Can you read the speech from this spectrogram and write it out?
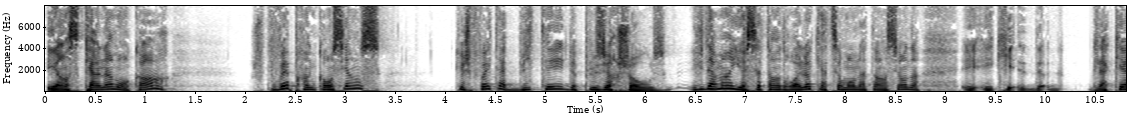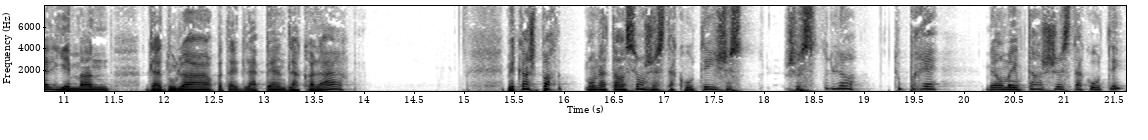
et en scannant mon corps, je pouvais prendre conscience que je pouvais être habité de plusieurs choses. Évidemment, il y a cet endroit-là qui attire mon attention et, de, laquelle il émane de la douleur, peut-être de la peine, de la colère. Mais quand je porte mon attention juste à côté, juste là, tout près, mais en même temps juste à côté,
